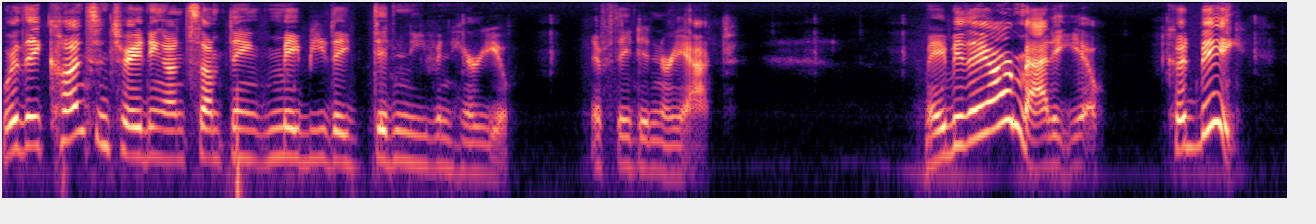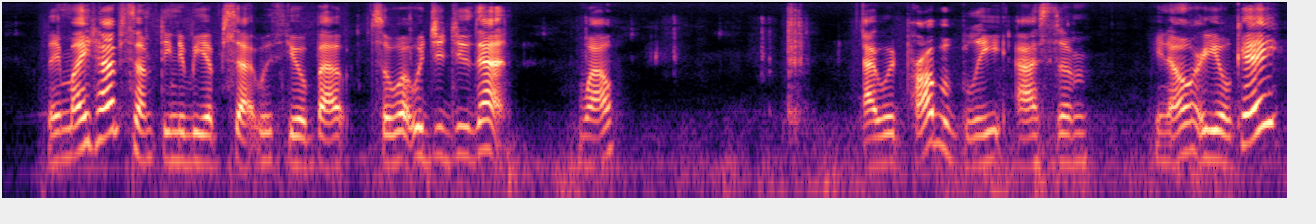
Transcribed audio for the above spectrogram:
were they concentrating on something maybe they didn't even hear you if they didn't react? Maybe they are mad at you. Could be. They might have something to be upset with you about. So what would you do then? Well, I would probably ask them, you know, are you okay?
